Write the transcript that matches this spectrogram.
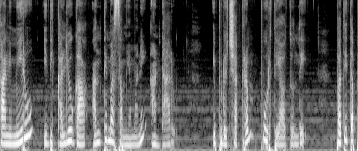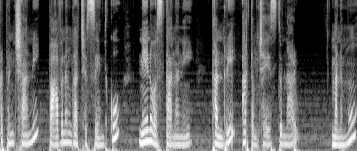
కానీ మీరు ఇది కలియుగ అంతిమ సమయమని అంటారు. ఇప్పుడు చక్రం పూర్తి అవుతుంది. పతిత ప్రపంచాన్ని పావనంగా చేసేందుకు నేను వస్తానని తండ్రి అర్థం చేయిస్తున్నారు. మనము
